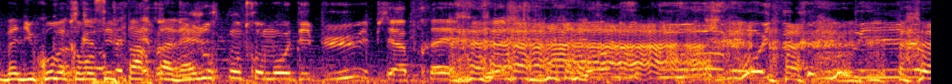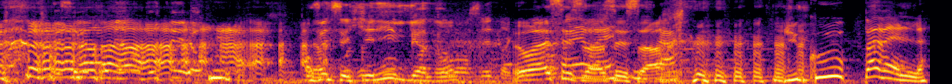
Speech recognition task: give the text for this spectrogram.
Bah du coup, on va Parce commencer fait, par elle Pavel. toujours contre moi au début, et puis après. En fait, c'est Kenny le gars, non. Ouais, c'est Ouais, ça, ouais, c'est ça. Du coup, Pavel.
